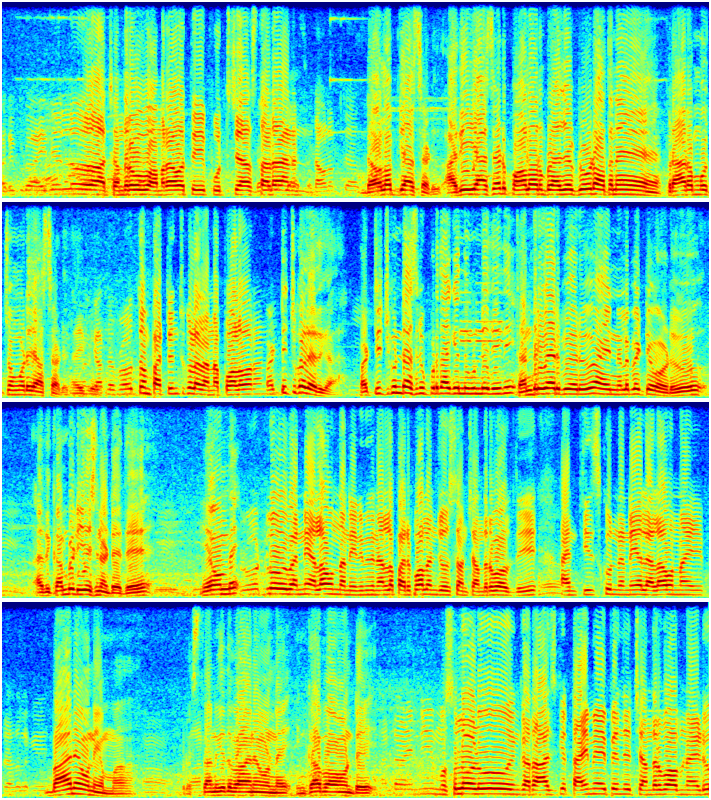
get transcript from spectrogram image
మరి ఇప్పుడు ఐదేళ్ళు ఆ చంద్రబాబు అమరావతి పూర్తి చేస్తాడా డెవలప్ చేస్తాడా? డెవలప్ చేస్తాడు. అది చేస్తాడు. పోలవరం ప్రాజెక్ట్ కూడా అతనే ప్రారంభోత్సవం కూడా చేస్తాడు. అయిపోయి గత ప్రభుత్వం పట్టించుకోలేదు అన్న పోలవరం పట్టించుకోలేదుగా. పట్టించుకుంటే అసలు ఇప్పుడు దాకా ఎందుకు ఉండేది ఇది? తండ్రి గారి పేరు ఆయన నిలబెట్టేవాడు. అది కంప్లీట్ చేసినట్టయితే ఏముంది? రోడ్లు ఇవన్నీ ఎలా ఉందండి? ఎనిమిది నెలల పరిపాలన చూస్తాం చంద్రబాబుది. ఆయన తీసుకున్న నిర్ణయాలు ఎలా ఉన్నాయి ప్రజలకి? బాగానే ఉన్నాయమ్మా. ప్రస్తుతానికి అయితే బాగానే ఉన్నాయి. ఇంకా బాగుంటాయి. అంటే ఆయన్ని ముసలోడు ఇంకా రాజకీయ టైం అయిపోయింది చంద్రబాబు నాయుడు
